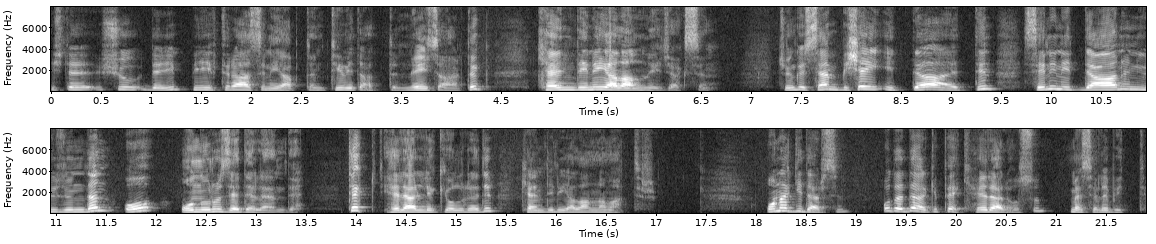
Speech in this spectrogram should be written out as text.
işte şu deyip bir iftirasını yaptın, tweet attın neyse artık kendini yalanlayacaksın. Çünkü sen bir şey iddia ettin. Senin iddianın yüzünden o onuru zedelendi. Tek helallik yolu nedir? Kendini yalanlamaktır. Ona gidersin. O da der ki pek helal olsun. Mesele bitti.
